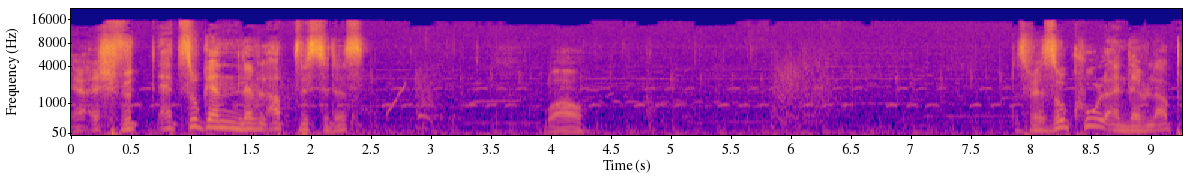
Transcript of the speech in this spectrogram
Ja, ich würde hätte so gern ein Level Up, wisst ihr das? Wow. Das wäre so cool, ein Level Up.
